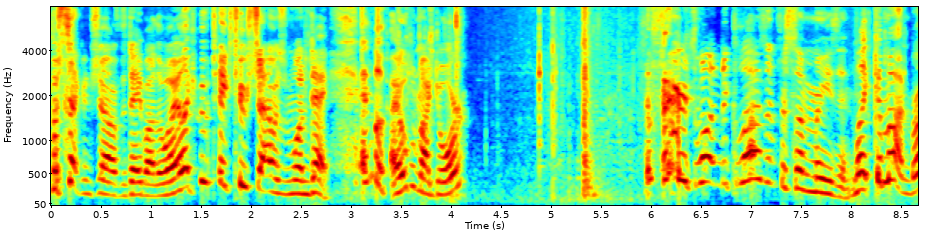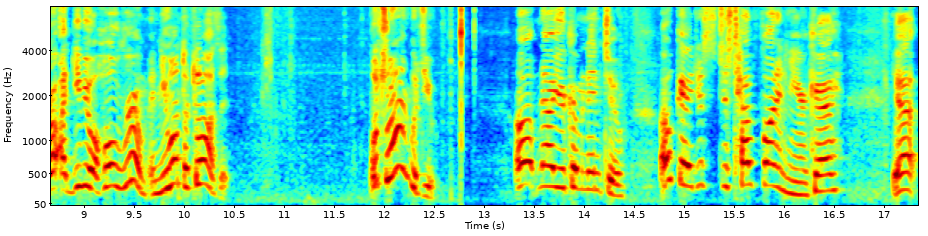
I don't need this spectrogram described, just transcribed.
My second shower of the day, by the way. Like, who takes two showers in one day? And look, I opened my door. The ferrets want the closet for some reason. Like, come on, bro. I give you a whole room, and you want the closet. What's wrong with you? Oh, now you're coming in too. Okay, just just have fun in here, okay? Yeah,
